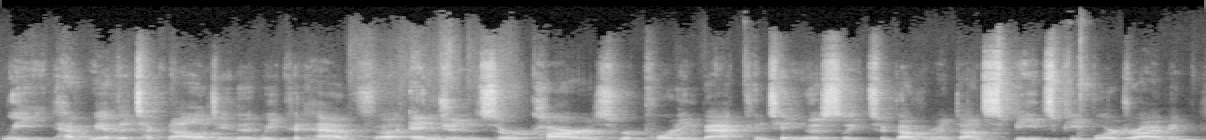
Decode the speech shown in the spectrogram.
we have we have the technology that we could have uh, engines or cars reporting back continuously to government on speeds people are driving,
